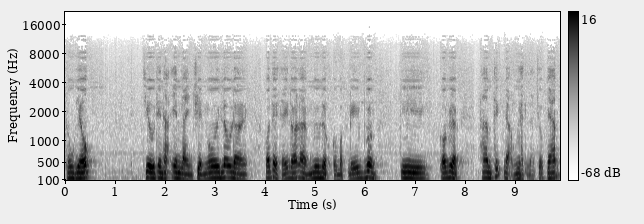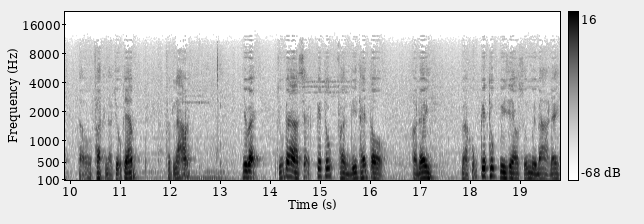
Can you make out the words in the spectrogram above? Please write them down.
thông hiếu. Chiêu thiên hạ yên lành truyền ngôi lâu đời, có thể thấy đó là mưu lược của bậc đế vương. Tuy có việc ham thích đạo nguyệt là chỗ kém, đạo phật là chỗ kém, phật lão đấy như vậy, chúng ta sẽ kết thúc phần lý thái tổ ở đây và cũng kết thúc video số 13 ở đây.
